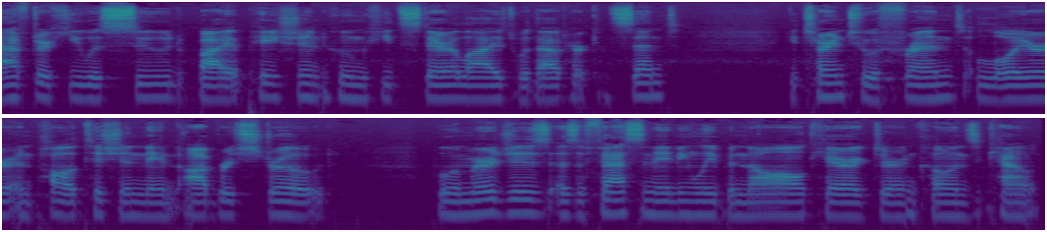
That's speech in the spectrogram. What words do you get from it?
after he was sued by a patient whom he'd sterilized without her consent. He turned to a friend, a lawyer, and politician named Aubrey Strode, who emerges as a fascinatingly banal character in Cohen's account.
